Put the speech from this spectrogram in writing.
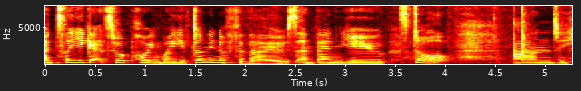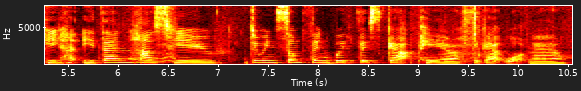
until you get to a point where you've done enough of those, and then you stop. And he he then has you doing something with this gap here. I forget what now.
